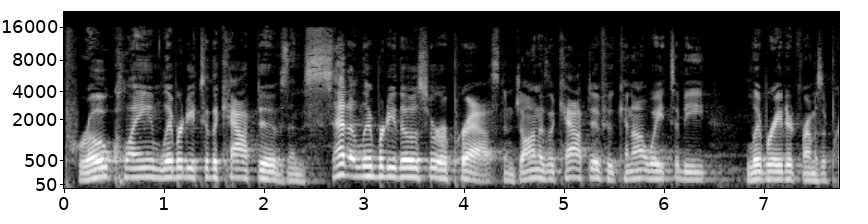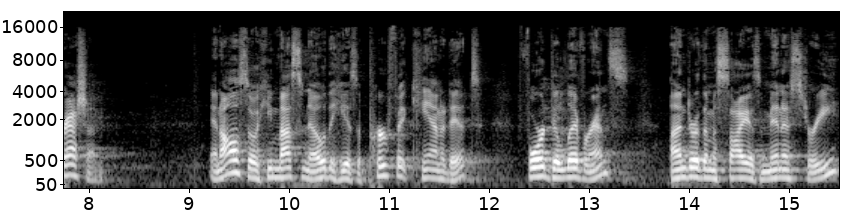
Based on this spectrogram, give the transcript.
proclaim liberty to the captives and set at liberty those who are oppressed. And John is a captive who cannot wait to be liberated from his oppression. And also, he must know that he is a perfect candidate for deliverance under the Messiah's ministry.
